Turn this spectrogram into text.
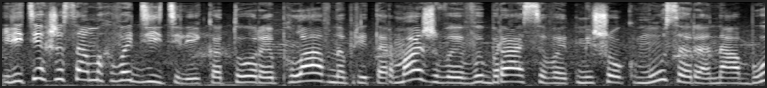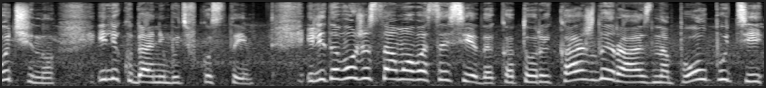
Или тех же самых водителей, которые, плавно притормаживая, выбрасывают мешок мусора на обочину или куда-нибудь в кусты. Или того же самого соседа, который каждый раз на полпути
